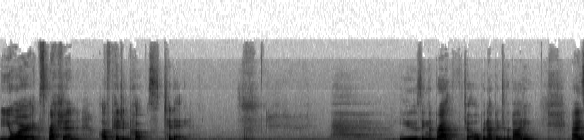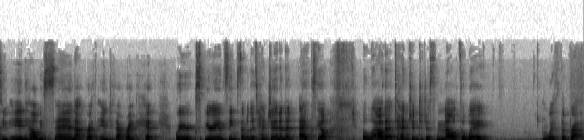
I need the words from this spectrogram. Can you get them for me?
your expression of pigeon pose today. Using the breath to open up into the body. As you inhale, we send that breath into that right hip where you're experiencing some of the tension and then exhale, allow that tension to just melt away with the breath.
